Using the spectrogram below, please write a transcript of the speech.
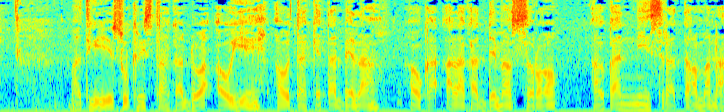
matigi yesu krista ka dɔ aw ye aw ta kɛta bɛɛ la aw ka ala ka dɛmɛ sɔrɔ aw ka ni sira tagama na.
